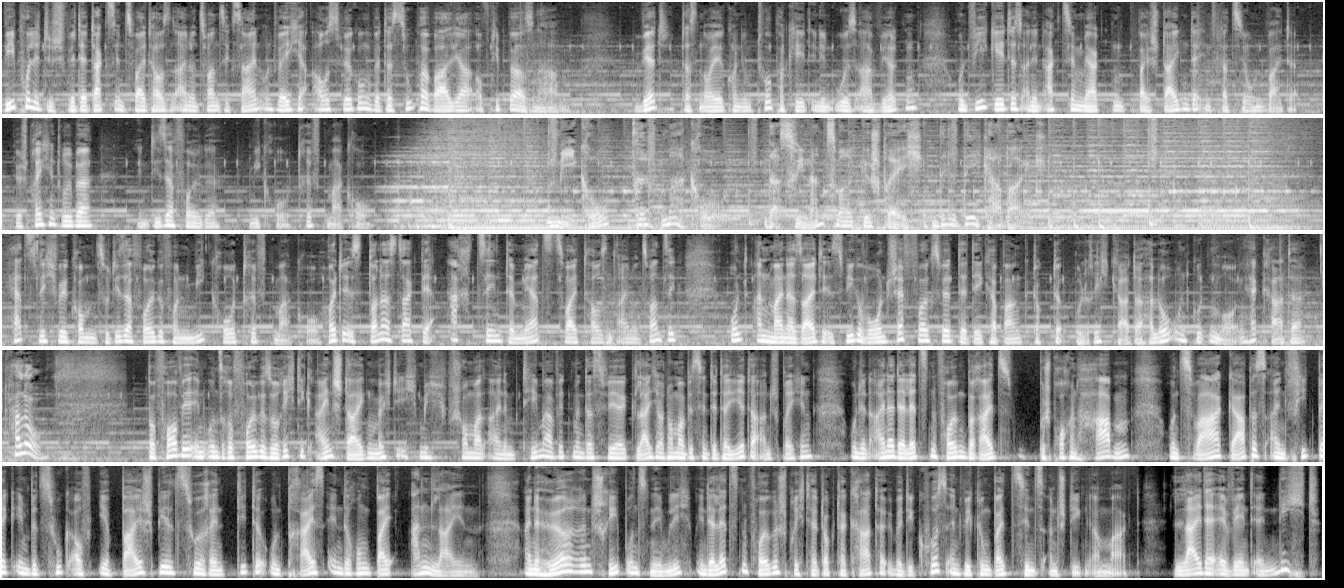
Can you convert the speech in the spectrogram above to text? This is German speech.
Wie politisch wird der DAX in 2021 sein und welche Auswirkungen wird das Superwahljahr auf die Börsen haben? Wird das neue Konjunkturpaket in den USA wirken und wie geht es an den Aktienmärkten bei steigender Inflation weiter? Wir sprechen drüber in dieser Folge Mikro trifft Makro. Mikro trifft Makro. Das Finanzmarktgespräch der DK Bank. Herzlich willkommen zu dieser Folge von Mikro trifft Makro. Heute ist Donnerstag, der 18. März 2021 und an meiner Seite ist wie gewohnt Chefvolkswirt der DK Bank Dr. Ulrich Kater. Hallo und guten Morgen, Herr Kater. Hallo. Bevor wir in unsere Folge so richtig einsteigen, möchte ich mich schon mal einem Thema widmen, das wir gleich auch noch mal ein bisschen detaillierter ansprechen und in einer der letzten Folgen bereits besprochen haben. Und zwar gab es ein Feedback in Bezug auf Ihr Beispiel zur Rendite- und Preisänderung bei Anleihen. Eine Hörerin schrieb uns nämlich, in der letzten Folge spricht Herr Dr. Carter über die Kursentwicklung bei Zinsanstiegen am Markt. Leider erwähnt er nicht,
